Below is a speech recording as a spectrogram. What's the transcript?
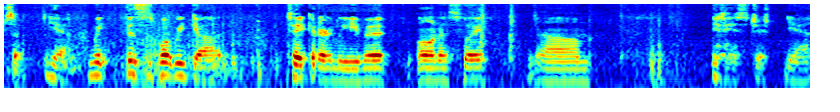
So Yeah, we. This is what we got. Take it or leave it. Honestly, um, it is just yeah.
